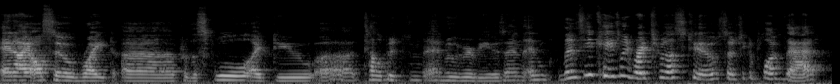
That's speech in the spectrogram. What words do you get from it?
and I also write uh, for the school. I do uh, television and movie reviews, and and Lindsay occasionally writes for us too, so she can plug that.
